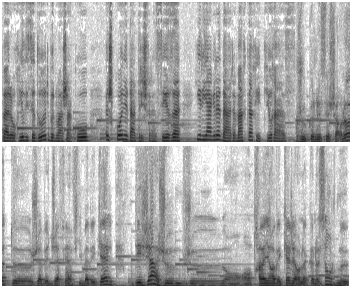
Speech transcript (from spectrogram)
Para o realizador Benoît Jacot, a escolha da atriz francesa iria agradar a Marguerite Duras. Je connaissais Charlotte, euh, j'avais déjà fait un film avec elle. Déjà, je, je, en, en, travaillant avec elle et en la connaissant, je me.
